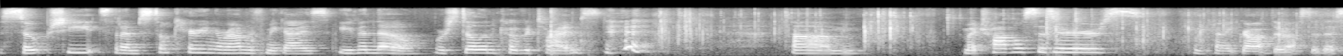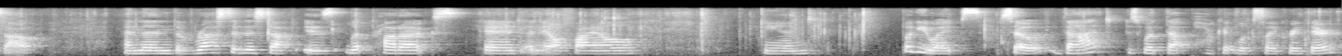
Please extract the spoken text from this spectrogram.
soap sheets that I'm still carrying around with me guys, even though we're still in COVID times. um, my travel scissors, I'm kind of grab the rest of this out. And then the rest of this stuff is lip products and a nail file and boogie wipes. So that is what that pocket looks like right there.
